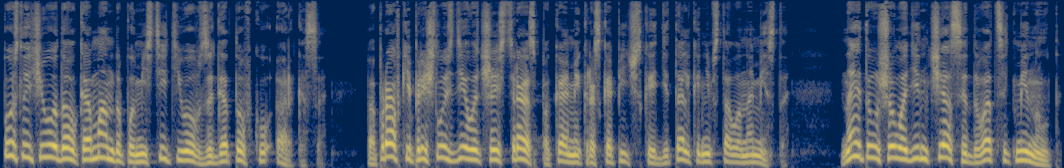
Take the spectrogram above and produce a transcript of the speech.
после чего дал команду поместить его в заготовку Аркаса. Поправки пришлось делать шесть раз, пока микроскопическая деталька не встала на место. На это ушел один час и двадцать минут.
